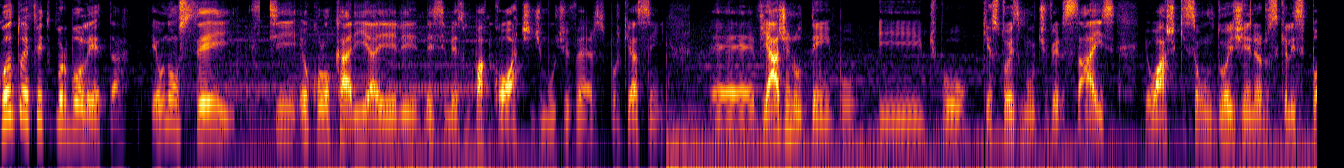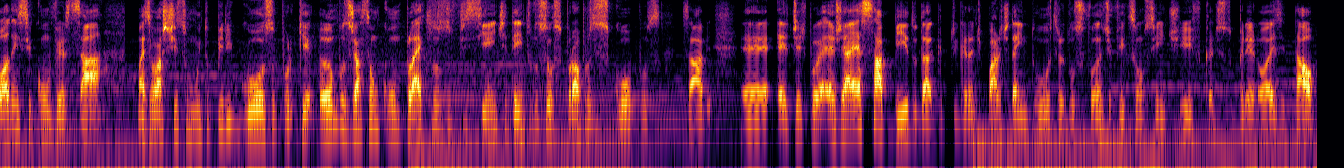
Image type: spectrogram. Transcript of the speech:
quanto ao efeito borboleta, eu não sei se eu colocaria ele nesse mesmo pacote de multiverso, porque assim, é, viagem no tempo e, tipo, questões multiversais, eu acho que são dois gêneros que eles podem se conversar, mas eu acho isso muito perigoso, porque ambos já são complexos o suficiente dentro dos seus próprios escopos, sabe? É, é tipo, é, já é sabido da, de grande parte da indústria, dos fãs de ficção científica, de super-heróis e tal,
